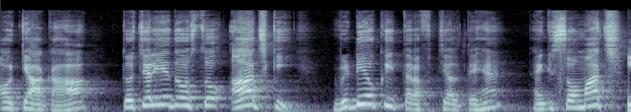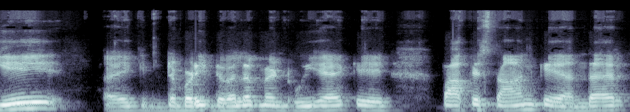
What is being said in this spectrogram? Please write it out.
और क्या कहा? तो चलिए दोस्तों, आज की वीडियो की तरफ़ चलते हैं। थैंक यू सो मच ये एक बड़ी डेवलपमेंट हुई है कि पाकिस्तान के अंदर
